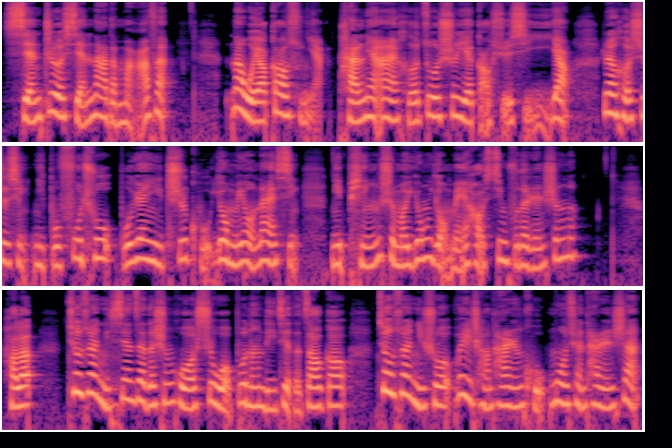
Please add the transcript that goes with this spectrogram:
嫌这嫌那的麻烦。那我要告诉你啊，谈恋爱和做事业、搞学习一样，任何事情你不付出、不愿意吃苦又没有耐性，你凭什么拥有美好幸福的人生呢？好了，就算你现在的生活是我不能理解的糟糕，就算你说未尝他人苦，莫劝他人善，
